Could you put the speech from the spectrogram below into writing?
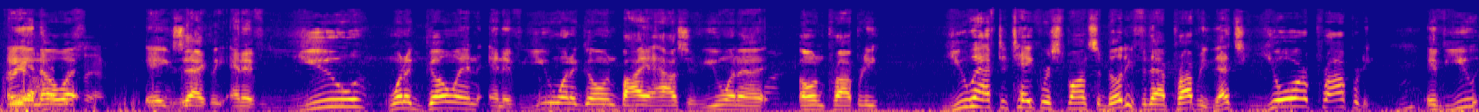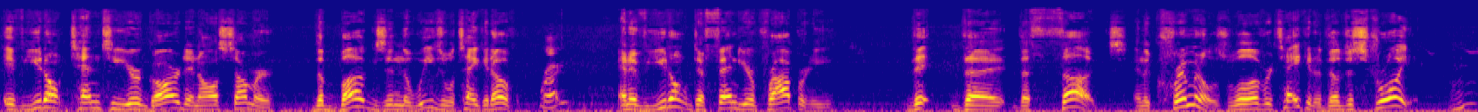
agree. you know 100%. what? Exactly. And if you want to go in and if you want to go and buy a house, if you want to own property, you have to take responsibility for that property. That's your property. If you if you don't tend to your garden all summer, the bugs and the weeds will take it over. Right. And if you don't defend your property, the the the thugs and the criminals will overtake it or they'll destroy it. Mm.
